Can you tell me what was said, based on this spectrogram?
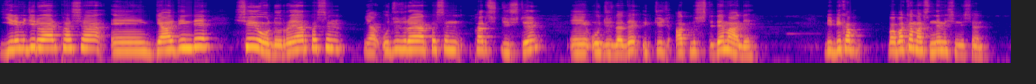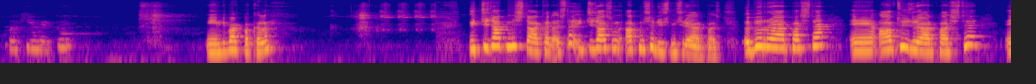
20. Royal Pass'a e, geldiğinde şey oldu. Royal Pass'ın ya ucuz Royal Pass'ın parası düştü. E, ucuzladı. 360'tı değil mi Ali? Bir, bir kap- bakamazsın değil mi şimdi sen? Bakayım bekle. Ee, bir bak bakalım. 360'tı arkadaşlar. 360'a düşmüş Royal Pass. Öbür Royal Pass'ta e, 600 Royal Pass'tı. E,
